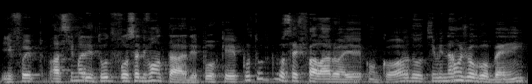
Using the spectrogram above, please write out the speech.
e foi, acima de tudo, força de vontade. Porque, por tudo que vocês falaram aí, eu concordo, o time não jogou bem.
